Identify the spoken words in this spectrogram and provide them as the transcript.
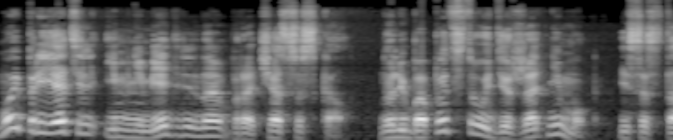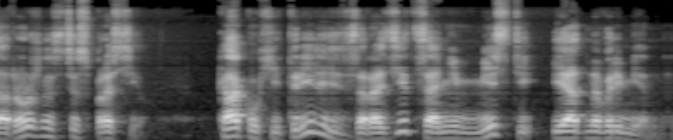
Мой приятель им немедленно врача сыскал, но любопытство удержать не мог и с осторожностью спросил – как ухитрились заразиться они вместе и одновременно.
